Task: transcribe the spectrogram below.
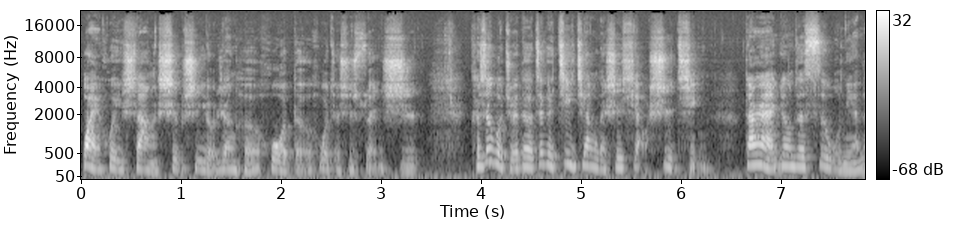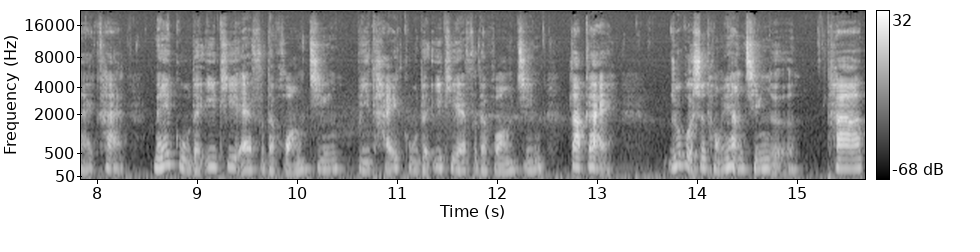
外汇上是不是有任何获得或者是损失。可是我觉得这个计较的是小事情。当然，用这四五年来看，美股的 ETF 的黄金比台股的 ETF 的黄金大概。如果是同样金额，它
